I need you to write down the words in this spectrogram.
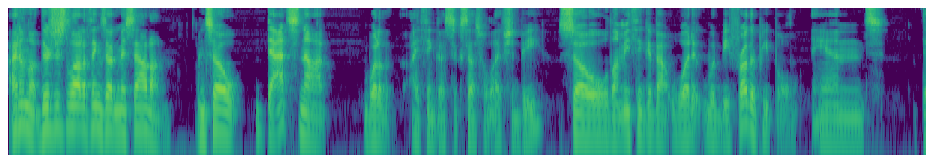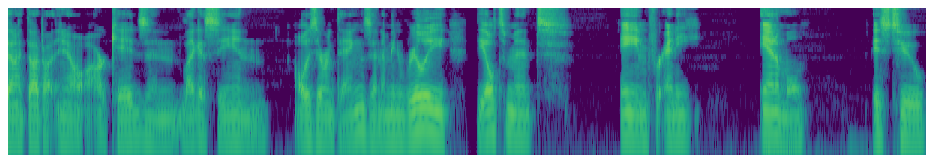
I don't know. There's just a lot of things I'd miss out on. And so that's not what I think a successful life should be. So let me think about what it would be for other people. And then I thought about, you know, our kids and legacy and all these different things. And I mean, really, the ultimate aim for any animal is to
